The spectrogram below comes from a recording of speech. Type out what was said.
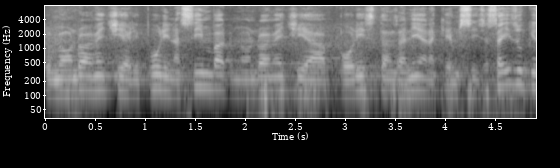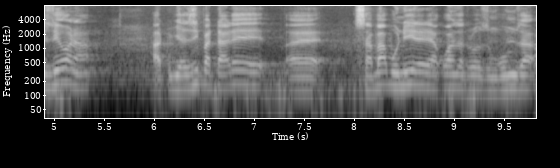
tumeondoa mechi ya Lipuli na Simba, tumeondoa mechi ya Polisi Tanzania na KMC. Sasa hizi ukiziona hatujazipa tarehe eh, sababu ni ile ya kwanza tuliozungumza,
